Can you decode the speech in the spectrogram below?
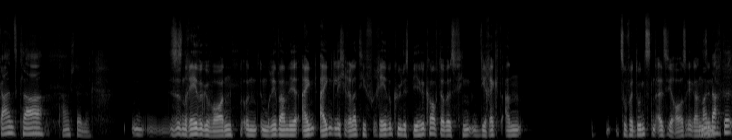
Ganz klar, Tankstelle. Es ist ein Rewe geworden und im Rewe haben wir eig eigentlich relativ Rewe-kühles Bier gekauft, aber es fing direkt an zu verdunsten, als wir rausgegangen Man sind. dachte,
